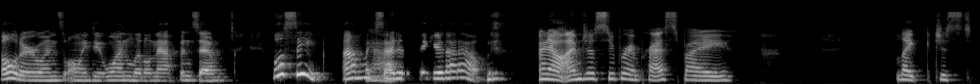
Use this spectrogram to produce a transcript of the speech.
older ones only do one little nap. And so we'll see. I'm yeah. excited to figure that out. I know. I'm just super impressed by like just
